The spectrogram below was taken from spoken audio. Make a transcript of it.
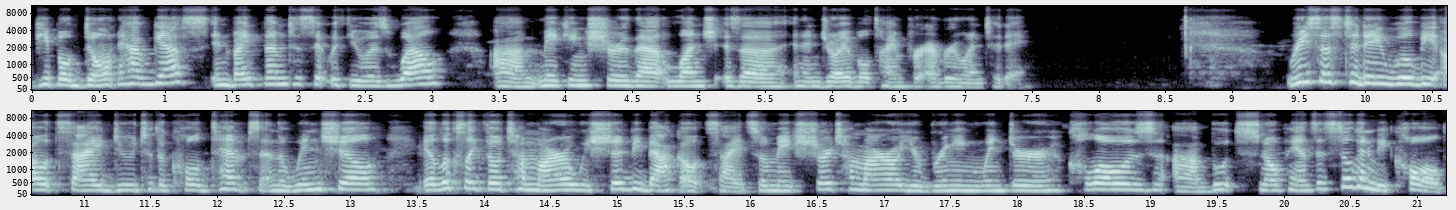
people don't have guests, invite them to sit with you as well, um, making sure that lunch is a, an enjoyable time for everyone today. Recess today will be outside due to the cold temps and the wind chill. It looks like though tomorrow we should be back outside, so make sure tomorrow you're bringing winter clothes, uh, boots, snow pants. It's still going to be cold,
